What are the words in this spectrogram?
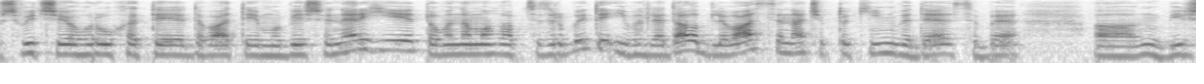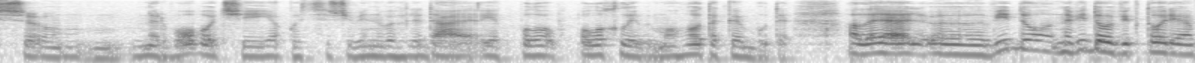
швидше його рухати, давати йому більше енергії, то вона могла б це зробити і виглядала б для вас це, начебто кінь веде себе ну, більш ем, нервово, чи якось що він виглядає як поло- полохливий. Могло таке бути. Але е, відео на відео Вікторія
